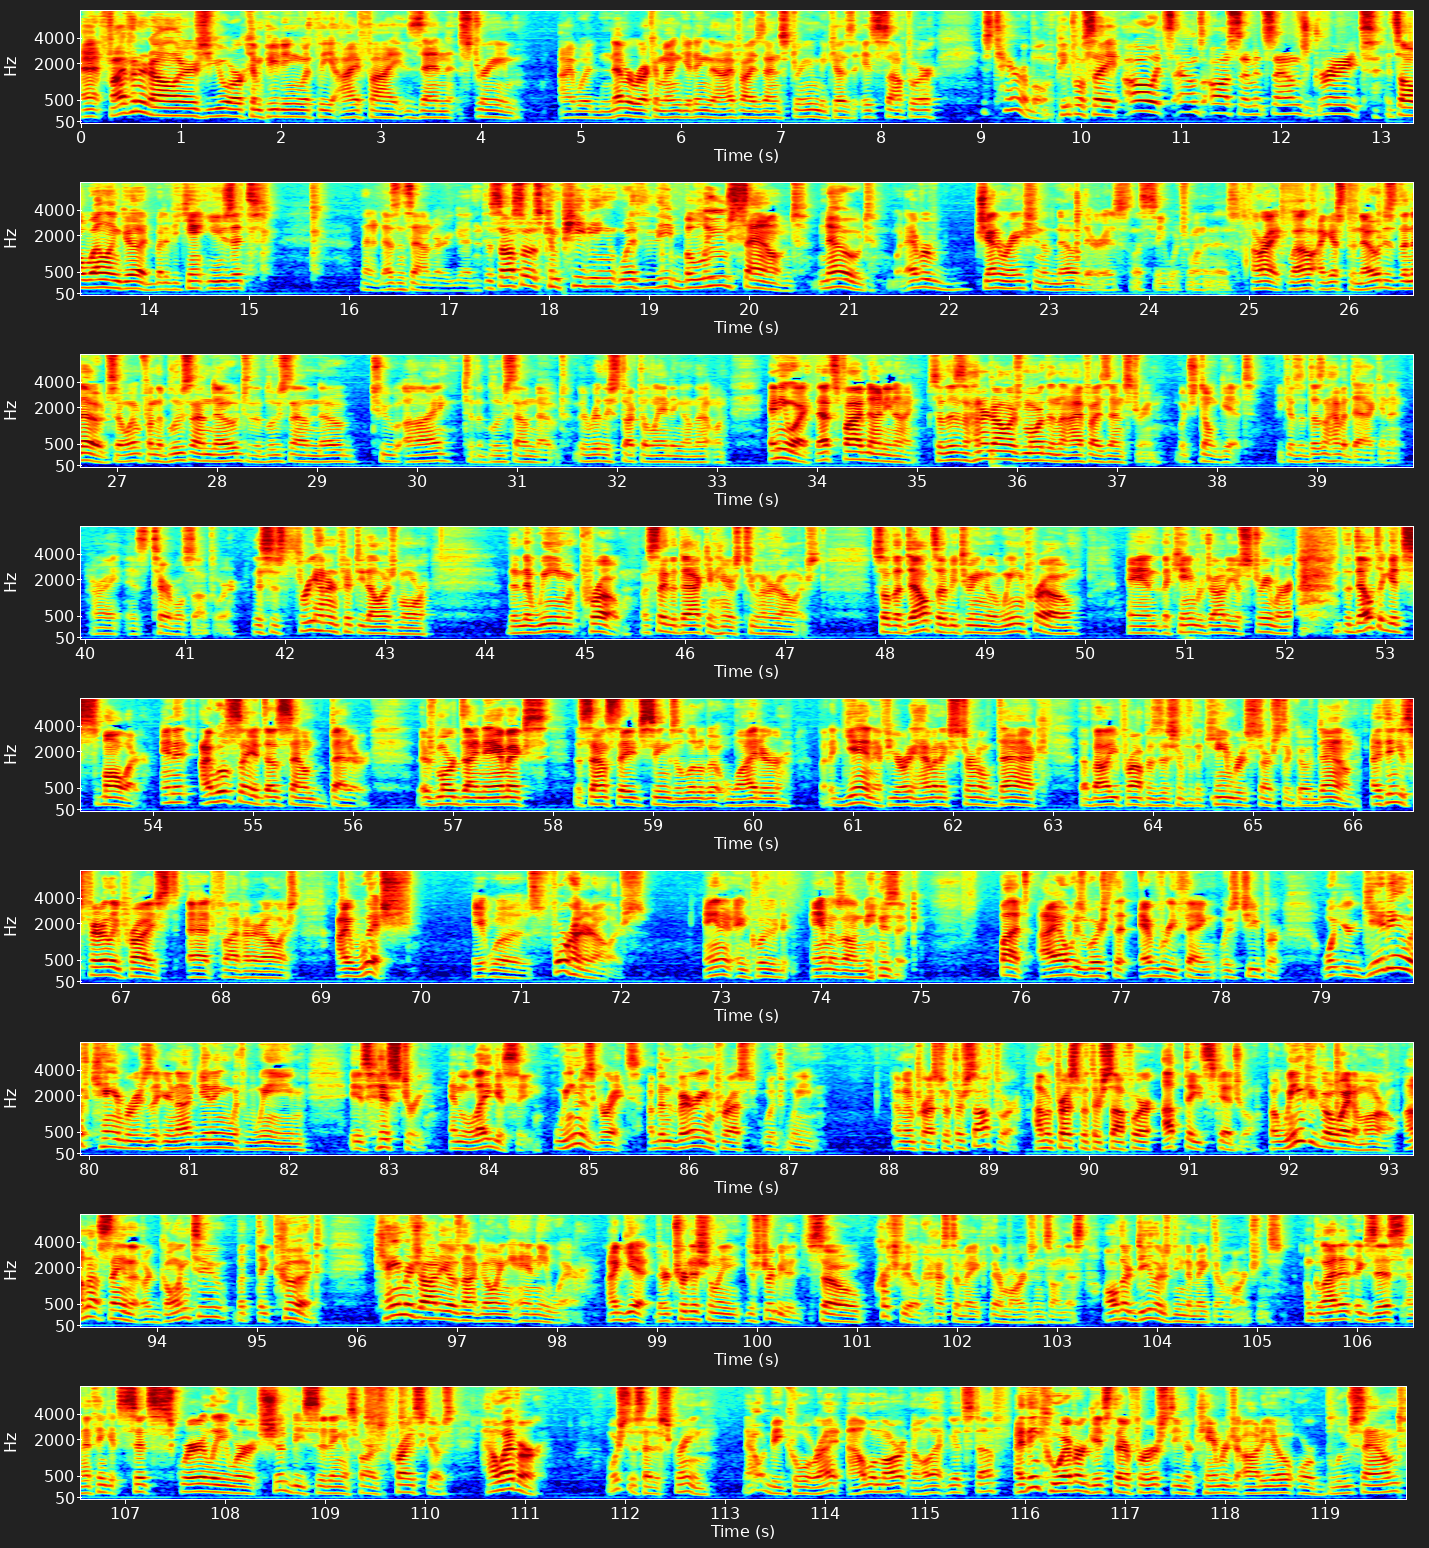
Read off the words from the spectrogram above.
At $500, you are competing with the iFi Zen Stream. I would never recommend getting the iFi Zen Stream because its software is terrible. People say, oh, it sounds awesome, it sounds great. It's all well and good, but if you can't use it, then it doesn't sound very good. This also is competing with the Bluesound Node, whatever generation of node there is. Let's see which one it is. All right, well, I guess the node is the node. So it went from the Bluesound node to the Bluesound node 2i to the Bluesound node. They really stuck the landing on that one. Anyway, that's $5.99. So this is $100 more than the iFi Zen Stream, which don't get because it doesn't have a DAC in it. All right, it's terrible software. This is $350 more than the WiiM Pro. Let's say the DAC in here is $200. So the delta between the WiiM Pro and the Cambridge Audio Streamer, the delta gets smaller. And it I will say it does sound better. There's more dynamics. The soundstage seems a little bit wider. But again, if you already have an external DAC, the value proposition for the Cambridge starts to go down. I think it's fairly priced at $500. I wish it was $400 and it include Amazon Music. But I always wish that everything was cheaper. What you're getting with Cambridge that you're not getting with WiiM is history and legacy. WiiM is great. I've been very impressed with WiiM. I'm impressed with their software. I'm impressed with their software update schedule. But WiiM could go away tomorrow. I'm not saying that they're going to, but they could. Cambridge Audio is not going anywhere. I get they're traditionally distributed, so Crutchfield has to make their margins on this. All their dealers need to make their margins. I'm glad it exists, and I think it sits squarely where it should be sitting as far as price goes. However, I wish this had a screen. That would be cool, right? Album art and all that good stuff. I think whoever gets there first, either Cambridge Audio or Bluesound,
